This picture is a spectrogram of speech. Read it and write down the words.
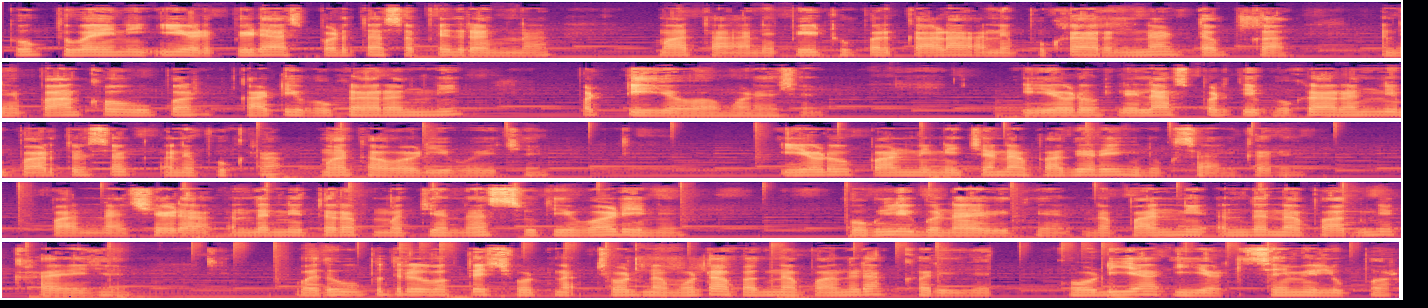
પુખ્ત વયની ઈયળ પીળાશ પડતા સફેદ રંગના માથા અને પીઠ ઉપર કાળા અને ભૂખરા રંગના ટપકા અને પાંખો ઉપર કાટી ભૂખરા રંગની પટ્ટી જોવા મળે છે. ઈયળો લીલાશ પડતી ભૂખરા રંગની પારદર્શક અને ભૂખરા માથાવાળી હોય છે. ઈયળો પાનની નીચેના ભાગે રહી નુકસાન કરે. પાનના છેડા અંદરની તરફ મધ્ય નસ સુધી વાળીને ભોગલી બનાવી દે અને પાનની અંદરના ભાગને ખાય છે. વધુ ઉપદ્રવ વખતે છોડના છોડના મોટા ભાગના પાંદડા ખરી જાય. ઘોડિયા ઈયળ, સેમિલ ઉપર.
